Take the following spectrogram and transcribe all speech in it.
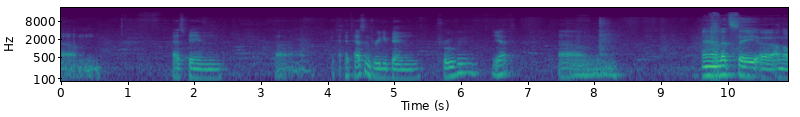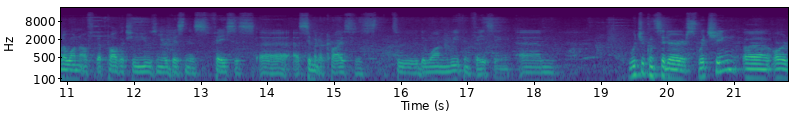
um, has been uh, it, it, hasn't really been proven yet. Um, and let's say uh, another one of the products you use in your business faces uh, a similar crisis to the one we've been facing. Um, would you consider switching, uh, or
